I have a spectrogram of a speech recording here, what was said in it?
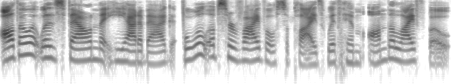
Although it was found that he had a bag full of survival supplies with him on the lifeboat,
